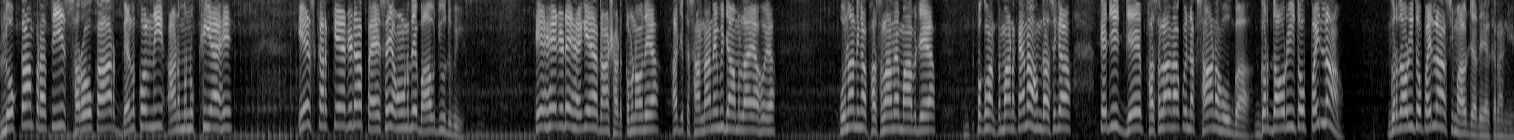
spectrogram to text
ਲੋਕਾਂ ਪ੍ਰਤੀ ਸਰੋਕਾਰ ਬਿਲਕੁਲ ਨਹੀਂ ਅਣਮਨੁੱਖੀ ਆ ਇਹ। ਇਸ ਕਰਕੇ ਜਿਹੜਾ ਪੈਸੇ ਆਉਣ ਦੇ ਬਾਵਜੂਦ ਵੀ ਇਹ ਜਿਹੜੇ ਹੈਗੇ ਆ ਨਾ ਸੜਕ ਬਣਾਉਂਦੇ ਆ, ਅੱਜ ਕਿਸਾਨਾਂ ਨੇ ਵੀ ਜਾਮ ਲਾਇਆ ਹੋਇਆ। ਉਹਨਾਂ ਦੀਆਂ ਫਸਲਾਂ ਦੇ ਮੁਆਵਜ਼ੇ ਆ। ਭਗਵੰਤ ਮਾਨ ਕਹਿੰਦਾ ਹੁੰਦਾ ਸੀਗਾ ਕਿ ਜੀ, ਜੇ ਫਸਲਾਂ ਦਾ ਕੋਈ ਨੁਕਸਾਨ ਹੋਊਗਾ, ਗਰਦੌਰੀ ਤੋਂ ਪਹਿਲਾਂ, ਗਰਦੌਰੀ ਤੋਂ ਪਹਿਲਾਂ ਅਸੀਂ ਮੁਆਵਜ਼ਾ ਦਿਆ ਕਰਾਂਗੇ।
